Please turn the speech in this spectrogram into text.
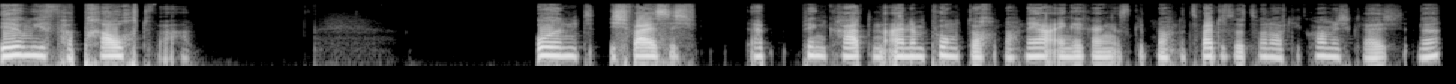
irgendwie verbraucht war. Und ich weiß, ich bin gerade in einem Punkt doch noch näher eingegangen. Es gibt noch eine zweite Situation, auf die komme ich gleich, ne?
